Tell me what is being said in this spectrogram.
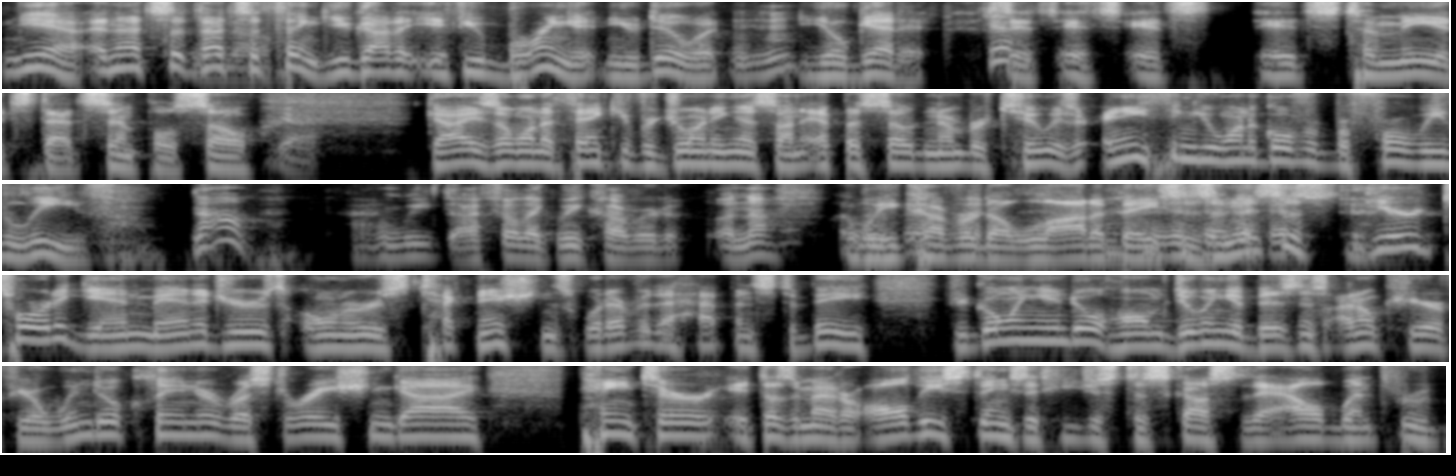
Yeah, and that's that's the know. thing. You got to if you bring it and you do it, Mhm. you'll get it. It's, Yeah. it's it's it's it's to me it's that simple. So, Yeah. guys, I want to thank you for joining us on episode number two. Is there anything you want to go over before we leave? No, Uh, we. I feel like we covered enough. We covered a lot of bases, and this is geared toward again managers, owners, technicians, whatever that happens to be. If you're going into a home doing a business, I don't care if you're a window cleaner, restoration guy, painter, it doesn't matter. All these things that he just discussed, that Al went through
